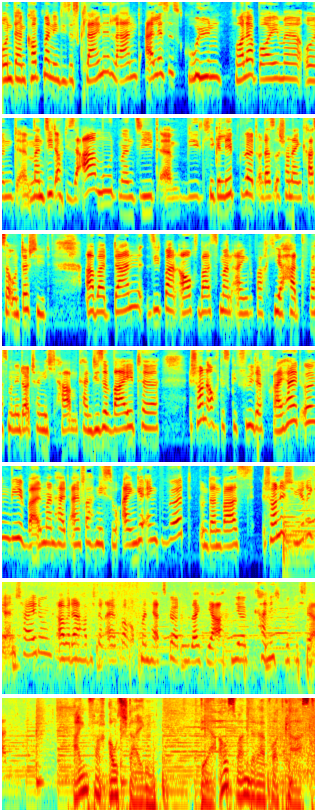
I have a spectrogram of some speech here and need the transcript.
Und dann kommt man in dieses kleine Land, alles ist grün, voller Bäume und äh, man sieht auch diese Armut, man sieht, äh, wie hier gelebt wird und das ist schon ein krasser Unterschied. Aber dann sieht man auch, was man einfach hier hat, was man in Deutschland nicht haben kann. Diese Weite, schon auch das Gefühl der Freiheit irgendwie, weil man halt einfach nicht so eingeengt wird. Und dann war es schon eine schwierige Entscheidung, aber da habe ich dann einfach auf mein Herz gehört und gesagt, ja, hier kann ich glücklich werden. Einfach aussteigen. Der Auswanderer-Podcast.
